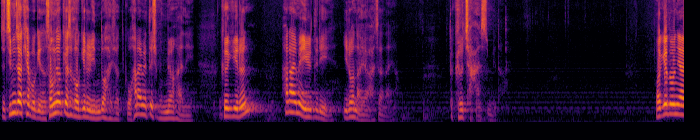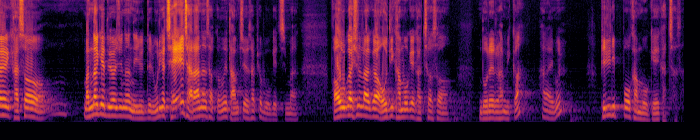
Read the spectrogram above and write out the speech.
짐작해 보기는 성령께서 거기를 인도하셨고 하나님의 뜻이 분명하니 그 길은 하나님의 일들이 일어나야 하잖아요. 그렇지 않습니다. 마게도니아에 가서 만나게 되어지는 일들, 우리가 제일 잘 아는 사건을 다음 주에 살펴보겠지만, 바울과 신라가 어디 감옥에 갇혀서 노래를 합니까? 하나님을? 빌립보 감옥에 갇혀서.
